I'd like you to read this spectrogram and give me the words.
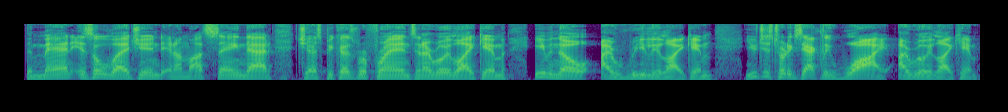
The man is a legend, and I'm not saying that just because we're friends and I really like him, even though I really like him. You just heard exactly why I really like him,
